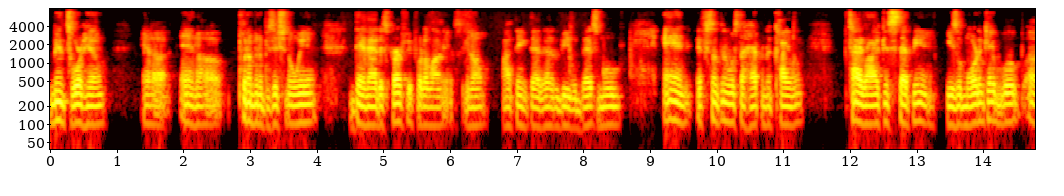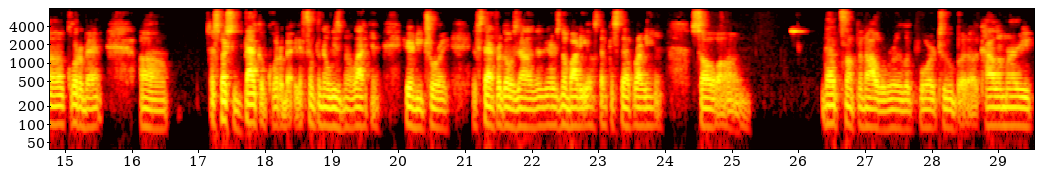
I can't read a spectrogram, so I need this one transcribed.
mentor him uh, and uh, put them in a position to win, then that is perfect for the Lions. You know, I think that that would be the best move. And if something was to happen to Kyler, Tyrod can step in. He's a more than capable uh, quarterback, uh, especially backup quarterback. That's something that we've been lacking here in Detroit. If Stafford goes down, then there's nobody else that can step right in. So um, that's something I will really look forward to. But uh, Kyler Murray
